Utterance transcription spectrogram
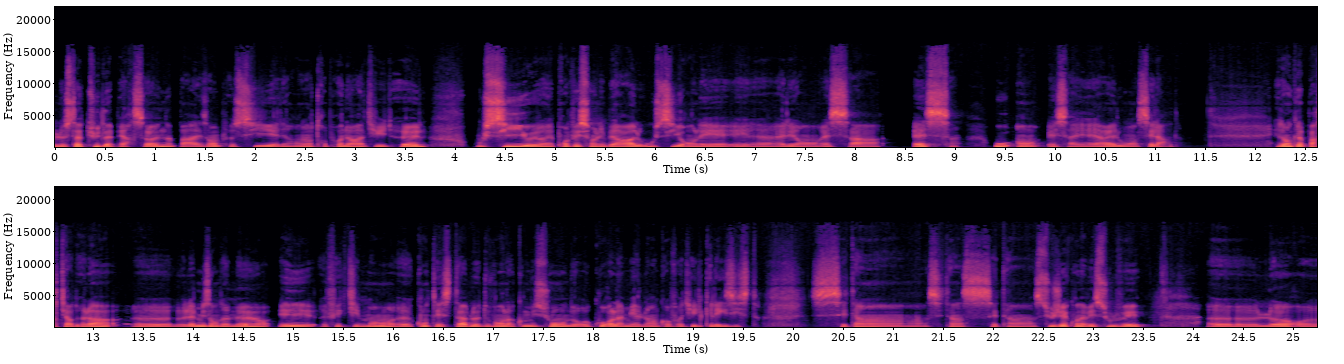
le statut de la personne, par exemple, si elle est un entrepreneur individuel, ou si elle est profession libérale, ou si est, elle est en SAS, ou en SARL ou en CELARD. Et donc à partir de là, euh, la mise en demeure est effectivement euh, contestable devant la commission de recours à l'amiable. Encore faut-il qu'elle existe. C'est un sujet qu'on avait soulevé euh, lors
